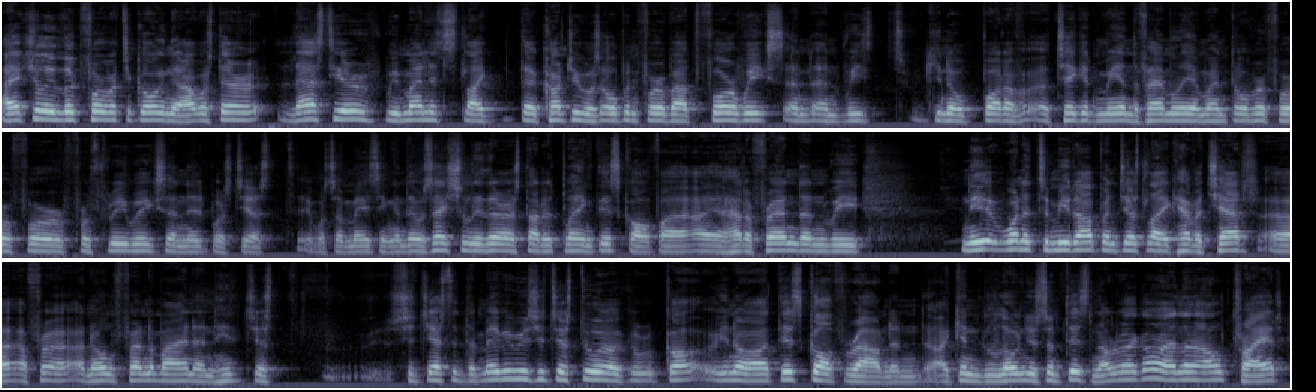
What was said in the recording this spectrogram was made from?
I actually look forward to going there. I was there last year. We managed like the country was open for about four weeks, and, and we you know bought a, a ticket, me and the family, and went over for, for, for three weeks, and it was just it was amazing. And there was actually there I started playing disc golf. I, I had a friend, and we need, wanted to meet up and just like have a chat. Uh, a fr- an old friend of mine, and he just suggested that maybe we should just do a you know a disc golf round, and I can loan you some discs. And I was like, all right, I'll try it,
